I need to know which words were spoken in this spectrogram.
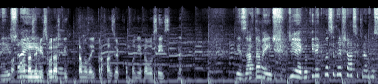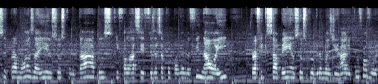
É isso aí. das emissoras é. que estamos aí para fazer companhia para vocês, né? Exatamente. Diego, eu queria que você deixasse para você, para nós aí os seus contatos, que falasse, fizesse a propaganda final aí para fixar bem os seus programas de rádio, por favor.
